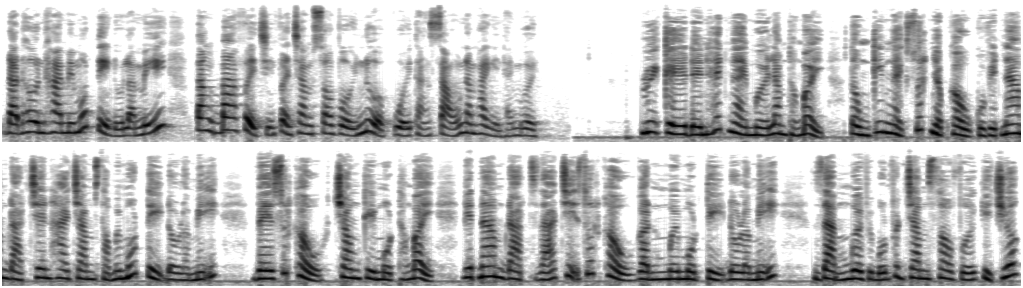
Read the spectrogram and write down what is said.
đạt hơn 21 tỷ đô la Mỹ, tăng 3,9% so với nửa cuối tháng 6 năm 2020. Lũy kế đến hết ngày 15 tháng 7, tổng kim ngạch xuất nhập khẩu của Việt Nam đạt trên 261 tỷ đô la Mỹ. Về xuất khẩu, trong kỳ 1 tháng 7, Việt Nam đạt giá trị xuất khẩu gần 11 tỷ đô la Mỹ, giảm 10,4% so với kỳ trước.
